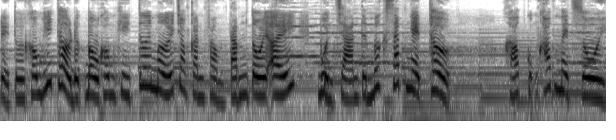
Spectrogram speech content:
để tôi không hít thở được bầu không khí tươi mới trong căn phòng tăm tối ấy, buồn chán tới mức sắp nghẹt thở. Khóc cũng khóc mệt rồi,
